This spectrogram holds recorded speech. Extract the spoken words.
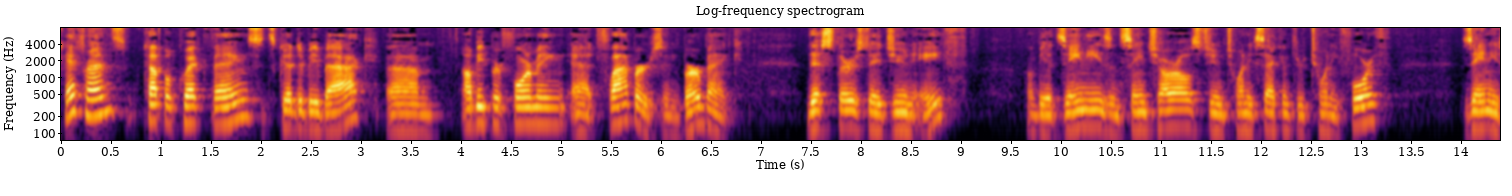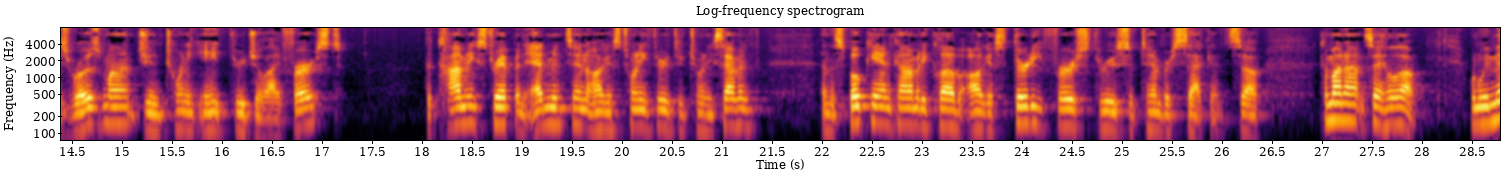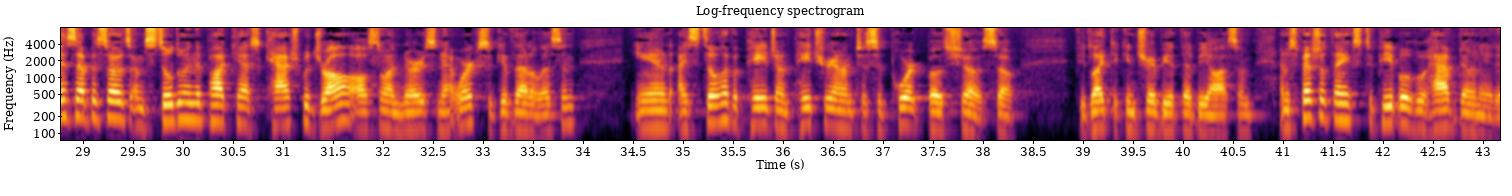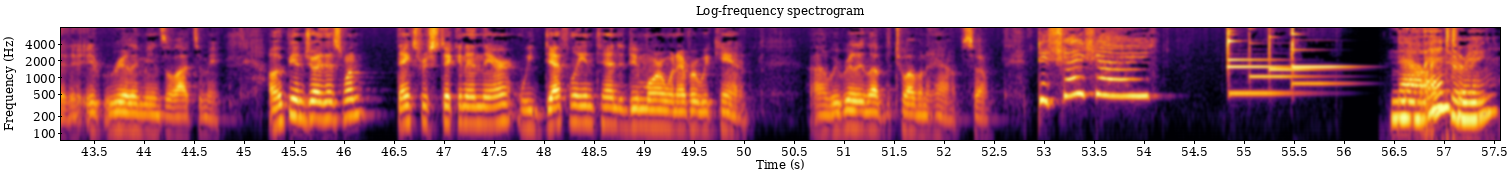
Hey, friends. Couple quick things. It's good to be back. Um, I'll be performing at Flappers in Burbank this Thursday, June 8th. I'll be at Zanies in St. Charles, June 22nd through 24th. Zanies Rosemont, June 28th through July 1st. The Comedy Strip in Edmonton, August 23rd through 27th. And the Spokane Comedy Club, August 31st through September 2nd. So come on out and say hello. When we miss episodes, I'm still doing the podcast Cash Withdrawal, also on Nerdist Network, so give that a listen. And I still have a page on Patreon to support both shows, so if you'd like to contribute, that'd be awesome. And a special thanks to people who have donated. It really means a lot to me. I hope you enjoy this one. Thanks for sticking in there. We definitely intend to do more whenever we can. Uh, we really love the 12 and a half, so. Now entering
